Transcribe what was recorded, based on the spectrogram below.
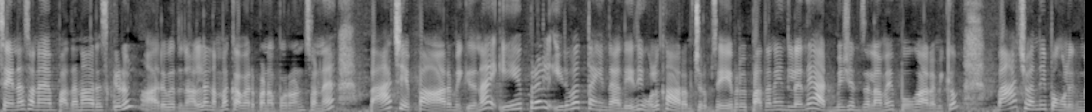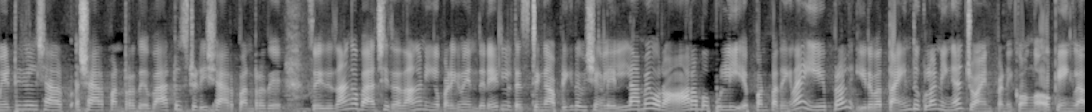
ஸோ என்ன சொன்னேன்? பதினாறு ஸ்கெடியூல் அறுபது நாளில் நம்ம கவர் பண்ண போகிறோம்னு சொன்னேன். பேட்ச் எப்போ ஆரம்பிக்குதுன்னா ஏப்ரல் இருபத்தைந்தாம் தேதி உங்களுக்கு ஆரம்பிச்சிடும் ஸோ ஏப்ரல் பதினைந்துலேருந்தே அட்மிஷன்ஸ் எல்லாமே போக ஆரம்பிக்கும். பேட்ச் வந்து இப்போ உங்களுக்கு மெட்டீரியல் ஷேர் ஷேர் பண்ணுறது வேர் டு ஸ்டடி ஷேர் பண்ணுறது ஸோ இது தாங்க பேட்ச் இதை தாங்க நீங்கள் படிக்கணும். இந்த டேட்டில் டெஸ்ட்டுங்க அப்படிங்கிற விஷயங்கள் எல்லாமே ஒரு ஆரம்ப புள்ளி எப்போன்னு பார்த்தீங்கன்னா ஏப்ரல் இருபத்தைந்துக்குள்ளே நீங்கள் ஜாயின் பண்ணிக்கோங்க. ஓகேங்களா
